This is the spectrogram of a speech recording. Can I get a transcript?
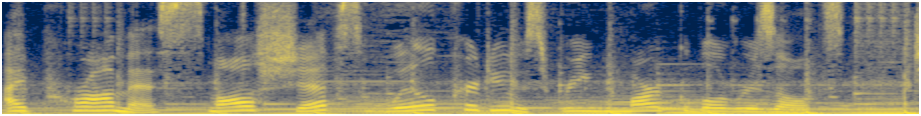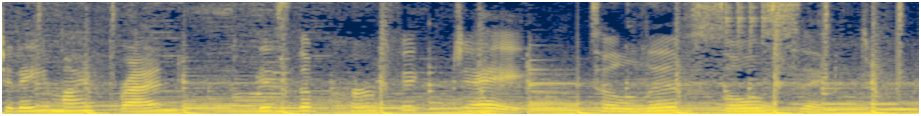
I promise small shifts will produce remarkable results. Today, my friend, is the perfect day to live soul synced.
